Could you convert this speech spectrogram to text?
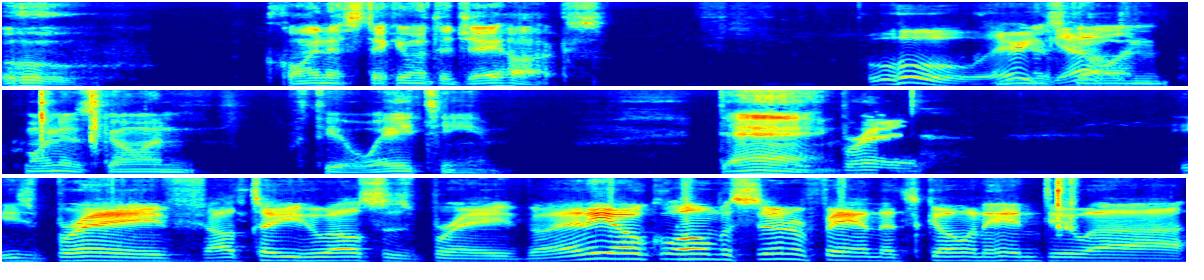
ooh, coin is sticking with the Jayhawks. Ooh, there Coin you is go. Going, coin is going with the away team. Dang. Brave. He's brave. I'll tell you who else is brave. Any Oklahoma Sooner fan that's going into uh,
